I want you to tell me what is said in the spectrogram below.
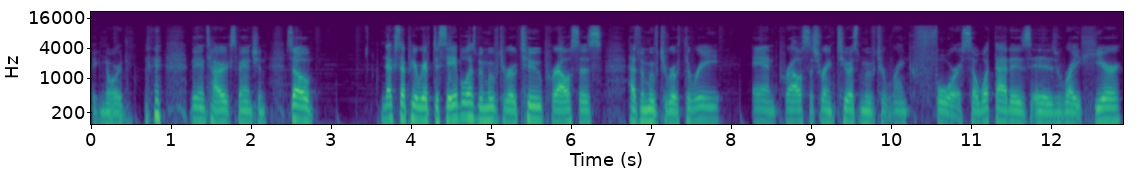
ignored the entire expansion. So next up here we have disable has been moved to row 2, paralysis has been moved to row 3 and paralysis rank 2 has moved to rank 4. So what that is is right here.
